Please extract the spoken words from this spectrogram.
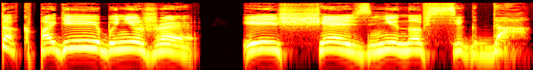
так погибни же!» Исчезни навсегда!»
